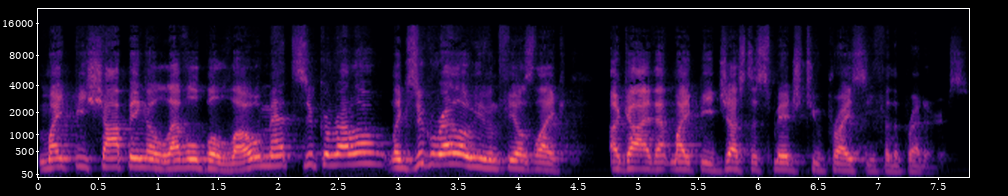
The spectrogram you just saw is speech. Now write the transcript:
might be shopping a level below Matt Zuccarello? Like Zuccarello even feels like a guy that might be just a smidge too pricey for the Predators.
